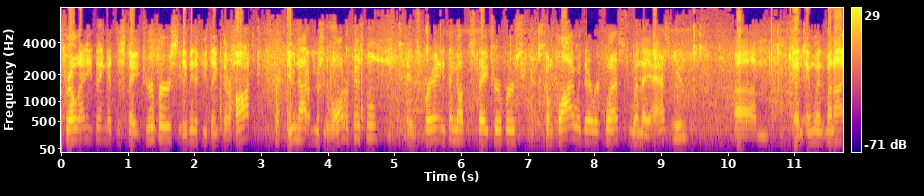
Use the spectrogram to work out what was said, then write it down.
throw anything at the state troopers, even if you think they're hot. Do not use your water pistol and spray anything at the state troopers. Comply with their requests when they ask you. Um, and and when, when I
